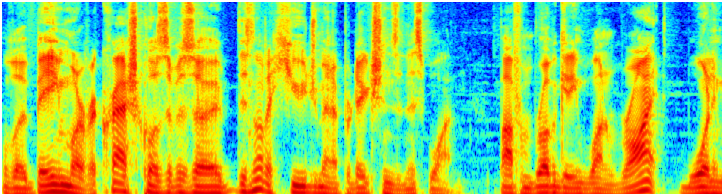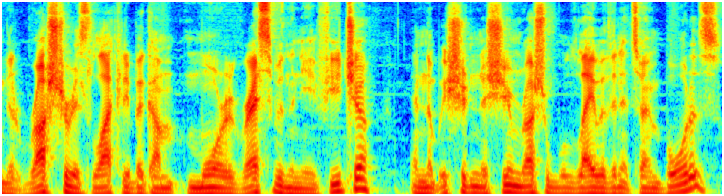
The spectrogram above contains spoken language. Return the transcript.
Although being more of a crash course episode, there's not a huge amount of predictions in this one, apart from Robert getting one right, warning that Russia is likely to become more aggressive in the near future, and that we shouldn't assume Russia will lay within its own borders.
